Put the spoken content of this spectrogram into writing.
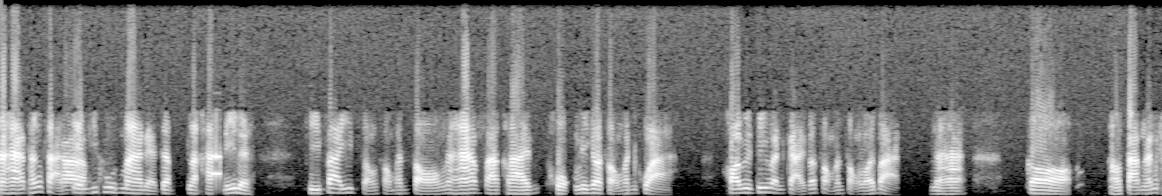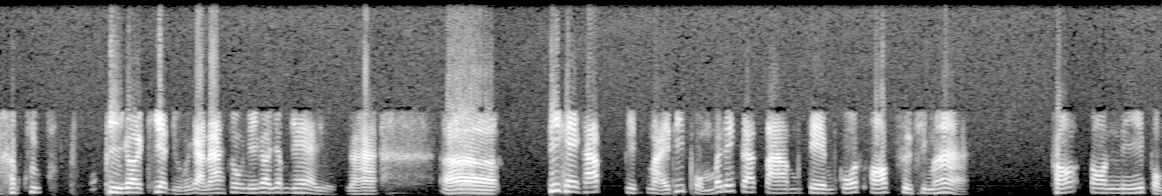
นะฮะทั้งสามครับเกมที่พูดมาเนี่ยจะราคานี้เลยฟีฟ่ายี่สองสองพันสองนะฮะฟาคลายหกนี่ก็สองพันกว่าคอร์บิวตี้วันกายก็สองพันสองร้อยบาทนะฮะก็เอาตามนั้นครับ พี่ก็เครียดอยู่เหมือนกันนะ ช่วงนี้ก็ย่ำแย่อยู่นะฮะเอ่อพี่เคครับ ผิดหมายที่ผมไม่ได้กระตามเกม Ghost of Tsushima เพราะตอนนี้ผม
